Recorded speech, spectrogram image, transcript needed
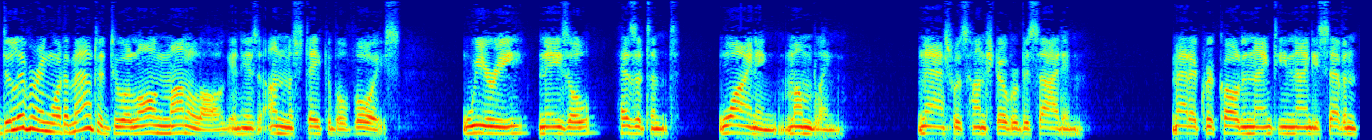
delivering what amounted to a long monologue in his unmistakable voice, weary, nasal, hesitant, whining, mumbling. Nash was hunched over beside him. Mattuck recalled in 1997,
